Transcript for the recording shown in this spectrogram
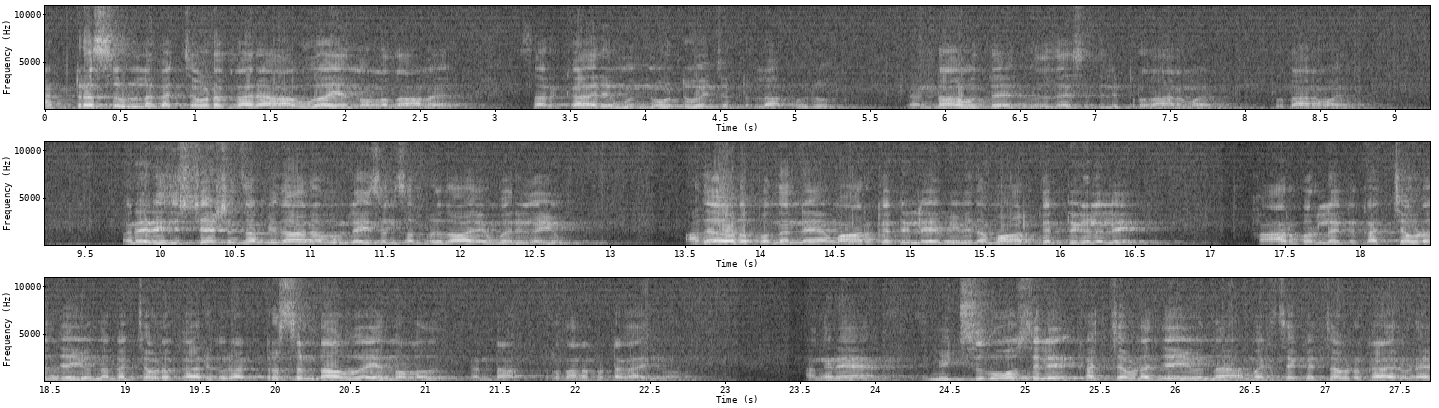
അഡ്രസ്സുള്ള കച്ചവടക്കാരാവുക എന്നുള്ളതാണ് സർക്കാർ മുന്നോട്ട് വെച്ചിട്ടുള്ള ഒരു രണ്ടാമത്തെ നിർദ്ദേശത്തിൽ പ്രധാനമായത് പ്രധാനമായത്. അങ്ങനെ രജിസ്ട്രേഷൻ സംവിധാനവും ലൈസൻസ് സമ്പ്രദായവും വരികയും അതോടൊപ്പം തന്നെ മാർക്കറ്റിലെ വിവിധ മാർക്കറ്റുകളിൽ ഹാർബറിലേക്ക് കച്ചവടം ചെയ്യുന്ന കച്ചവടക്കാർക്ക് ഒരു അഡ്രസ്സ് ഉണ്ടാവുക എന്നുള്ളത് രണ്ടാം പ്രധാനപ്പെട്ട കാര്യമാണ്. അങ്ങനെ മിക്സ് ബോക്സിൽ കച്ചവടം ചെയ്യുന്ന മത്സ്യക്കച്ചവടക്കാരുടെ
